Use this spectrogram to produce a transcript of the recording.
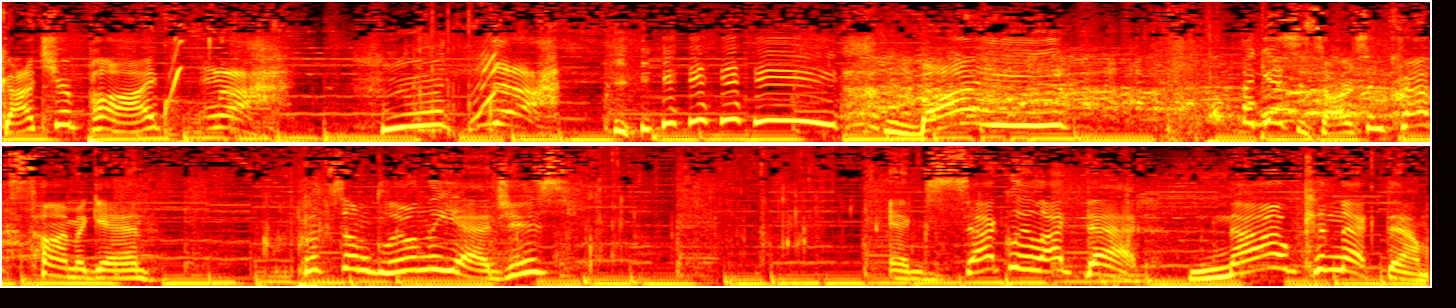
Got your pie! Ah. Bye. I guess it's arts and crafts time again. Put some glue on the edges. Exactly like that. Now connect them.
